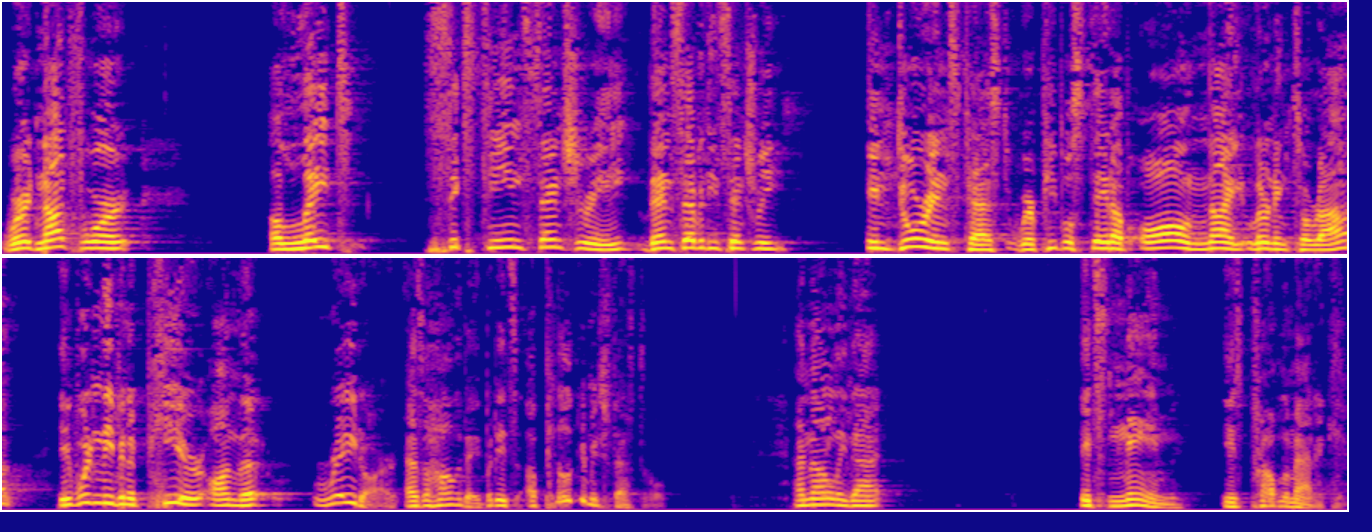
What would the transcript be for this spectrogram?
were it not for a late 16th century, then 17th century endurance test where people stayed up all night learning Torah, it wouldn't even appear on the radar as a holiday, but it's a pilgrimage festival. And not only that, its name is problematic.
